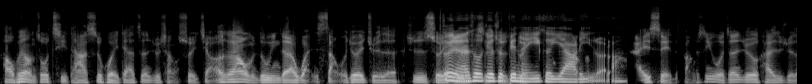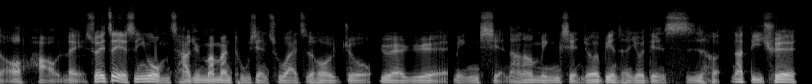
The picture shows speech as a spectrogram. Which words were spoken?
好不想做其他事，回家真的就想睡觉。而刚刚我们录音都在晚上，我就会觉得就是睡。对你来说就是变成一个压力了啦。拍摄的方式，因为我真的就开始觉得哦，好累。所以这也是因为我们差距慢慢凸显出来之后，就越来越明显，然后明显就会变成有点失衡。那的确，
